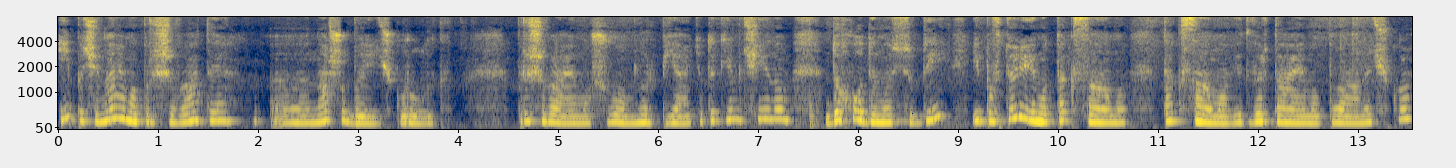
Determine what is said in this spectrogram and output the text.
І починаємо пришивати е, нашу беєчку, рулик. Пришиваємо швом 0,5 таким чином, доходимо сюди і повторюємо так само. Так само відвертаємо планочку.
